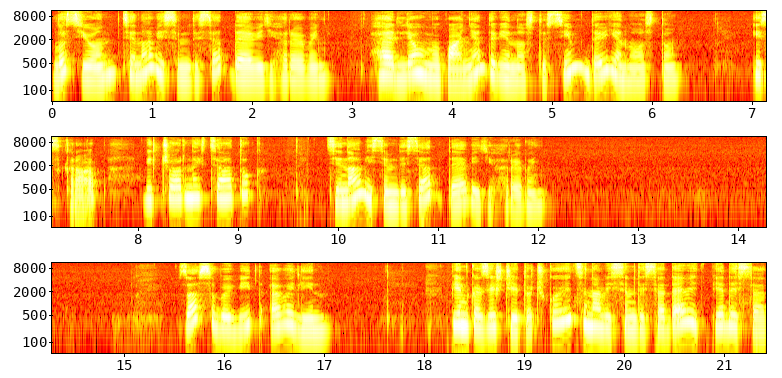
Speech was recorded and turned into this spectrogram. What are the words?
Лосьйон ціна 89 гривень. Гель для умивання 97,90 і скраб від чорних цяток. Ціна 89 гривень. Засоби від Евелін. Пінка зі щіточкою ціна 89,50.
